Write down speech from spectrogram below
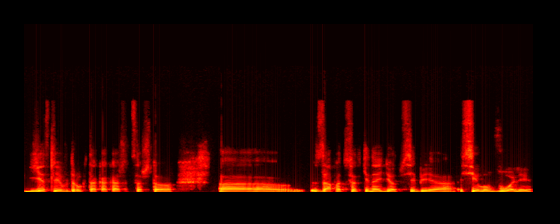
если вдруг так окажется, что э, Запад все-таки найдет в себе силу воли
